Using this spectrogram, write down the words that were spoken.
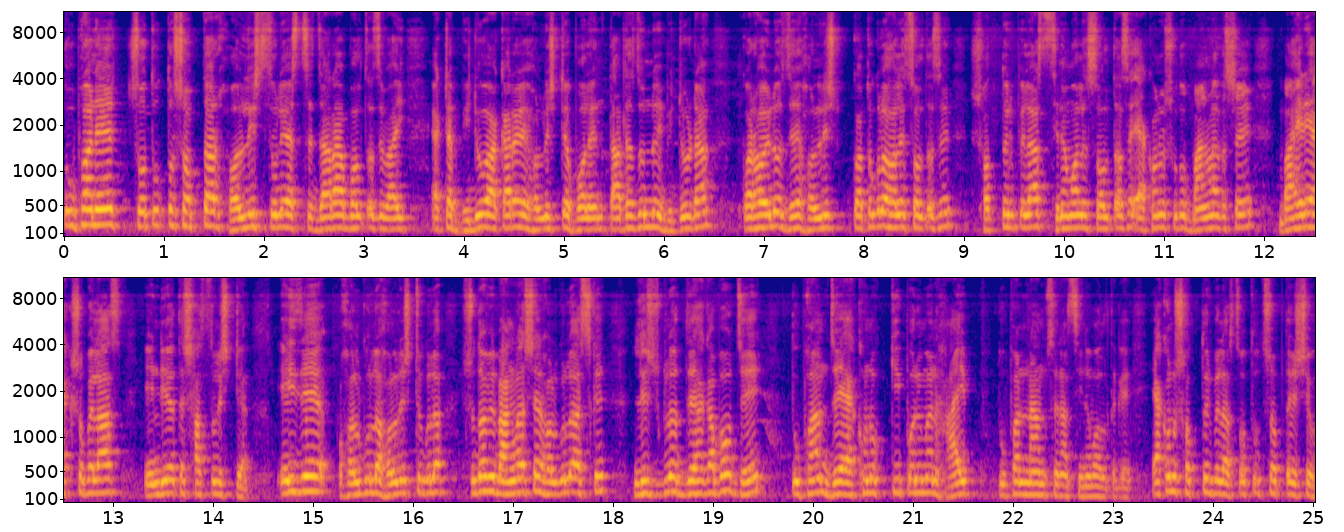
তুফানের চতুর্থ সপ্তাহ হল লিস্ট চলে আসছে। যারা বলতেছে ভাই, একটা ভিডিও আকারে হল লিস্টে বলেন, তাদের জন্য এই ভিডিওটা করা হলো যে, হল লিস্ট কতগুলো হলে চলতেছে? সত্তর প্লাস সিনেমা হলে চলতেছে এখনও শুধু বাংলাদেশে, বাইরে একশো প্লাস ইন্ডিয়াতে সাতচল্লিশটা। এই যে হলগুলো, হল লিস্টগুলো শুধু আমি বাংলাদেশের হলগুলো আজকে লিস্টগুলো দেখাবো যে, তুফান যে এখনও কি পরিমাণ হাইপ তুফান নামছে না সিনেমা হল থেকে। এখনও সত্তর প্লাস চতুর্থ সপ্তাহে এসেও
